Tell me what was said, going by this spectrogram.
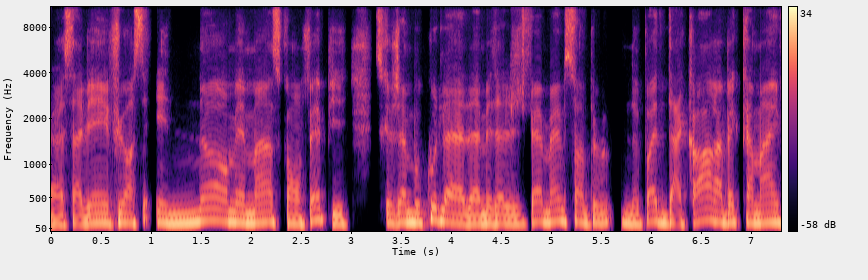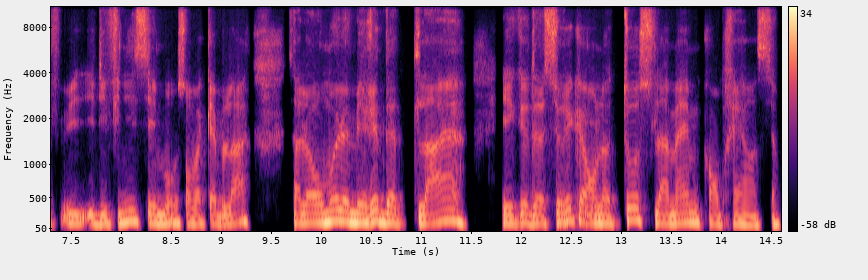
euh, ça vient influencer énormément ce qu'on fait. Puis ce que j'aime beaucoup de la, méthodologie de faire, même si on peut ne pas être d'accord avec comment il, définit ses mots, son vocabulaire, ça a au moins le mérite d'être clair et que d'assurer qu'on a tous la même compréhension.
